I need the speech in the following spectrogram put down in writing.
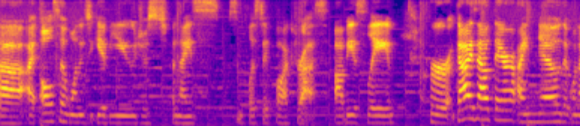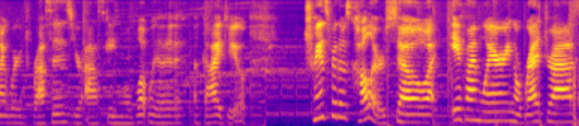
uh, I also wanted to give you just a nice simplistic black dress. Obviously, for guys out there, I know that when I wear dresses, you're asking, well, what would a, a guy do? Transfer those colors. So if I'm wearing a red dress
